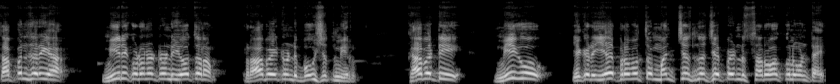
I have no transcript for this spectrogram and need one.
తప్పనిసరిగా మీరు ఇక్కడ ఉన్నటువంటి యువతరం రాబోయేటువంటి భవిష్యత్తు మీరు. కాబట్టి మీకు ఇక్కడ ఏ ప్రభుత్వం మంచి చేస్తుందో చెప్పేటువంటి సర్వహక్కులు ఉంటాయి.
